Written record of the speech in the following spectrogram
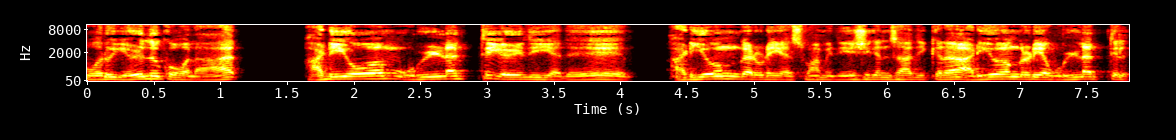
ஒரு எழுதுகோலார் அடியோம் உள்ளத்து எழுதியது. அடியோங்களுடைய சுவாமி தேசிகன் சாதிக்கிறார் அடியோங்களுடைய உள்ளத்தில்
